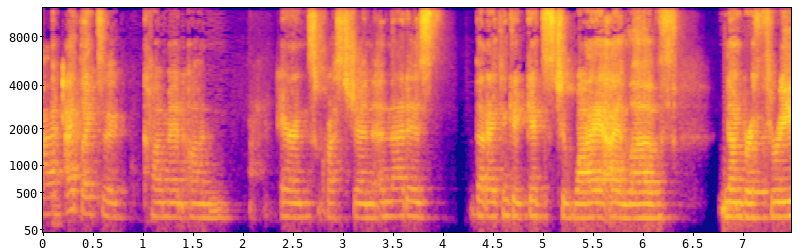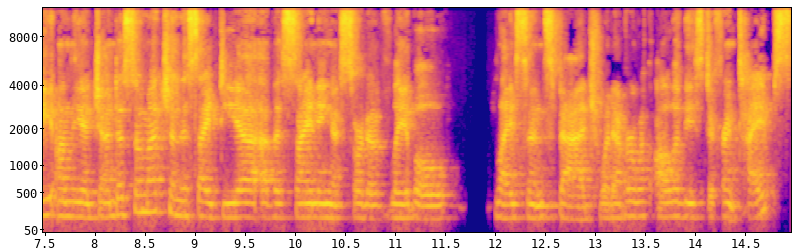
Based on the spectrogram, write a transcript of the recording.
I'd like to comment on aaron's question and that is that i think it gets to why i love number three on the agenda so much and this idea of assigning a sort of label license badge whatever with all of these different types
